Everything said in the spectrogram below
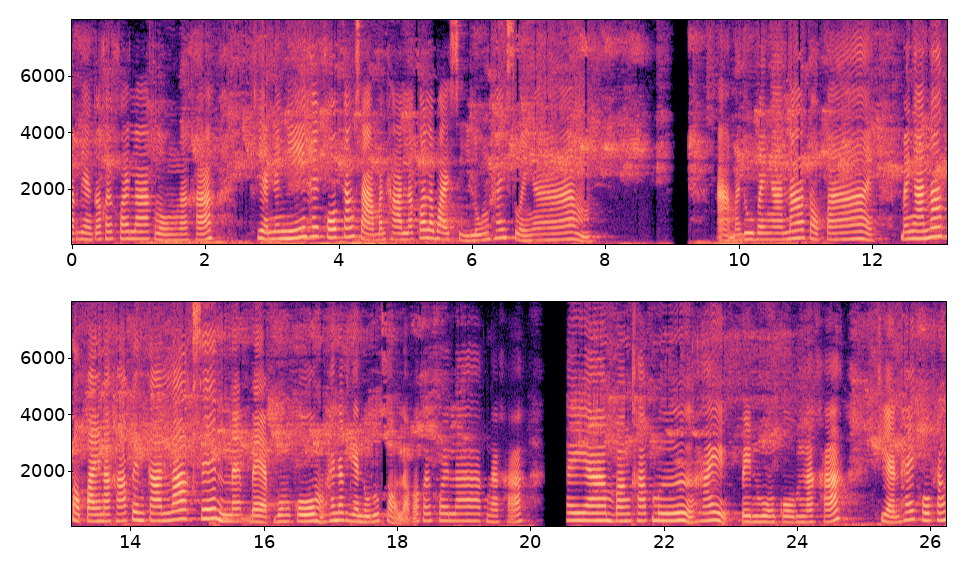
นักเรียนก็ค่อย ๆ ลากลงนะคะ เขียนอย่างนี้ให้ครบทั้ง 3 บรรทัดแล้วก็ระบายสีลุ้งให้สวยงาม อ่ามาดูใบงานหน้าต่อไป ใบงานหน้าต่อไปนะคะ เป็นการลากเส้นในแบบวงกลม ให้นักเรียนดูลูกศรแล้วก็ค่อยๆลากนะคะ พยายามบังคับมือให้เป็นวงกลมนะคะ เขียนให้ครบทั้ง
